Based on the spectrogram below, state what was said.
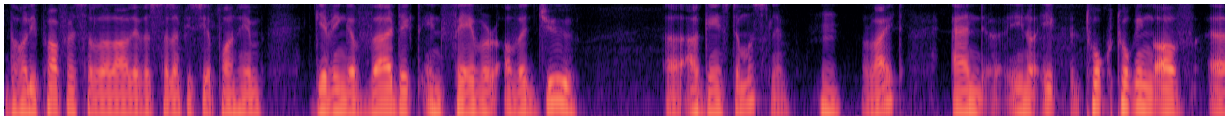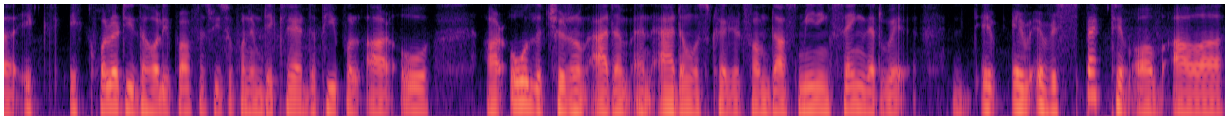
the Holy Prophet sallallahu peace be upon him, giving a verdict in favor of a Jew uh, against a Muslim, Hmm. right? And uh, you know, talk, talking of uh, e- equality, the Holy Prophet peace upon him declared the people are all are all the children of Adam, and Adam was created from dust, meaning saying that we, ir- ir- irrespective of our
